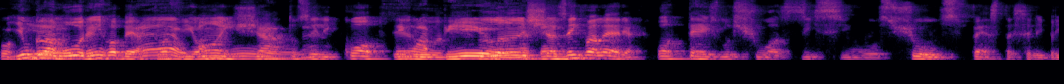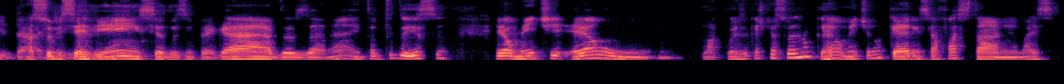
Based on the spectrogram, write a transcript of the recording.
Porque, e o glamour, hein, Roberto? É, Aviões, glamour, jatos, né? helicópteros, apelo, né? lanchas, né? hein, Valéria? Hotéis luxuosíssimos, shows, festas, celebridades. A subserviência dos empregados, né? Então, tudo isso realmente é um, uma coisa que as pessoas não, realmente não querem se afastar, né? Mas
